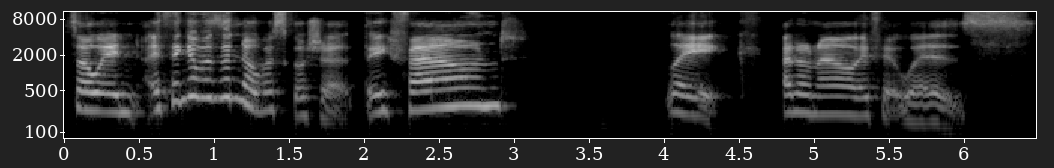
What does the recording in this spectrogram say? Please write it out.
so in I think it was in Nova Scotia. They found like I don't know if it was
